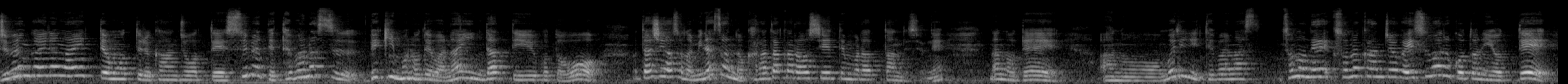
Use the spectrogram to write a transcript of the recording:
自分がいらないって思ってる感情って全て手放すべきものではないんだっていうことを私はその皆さんの体から教えてもらったんですよね。なのであの無理に手放すそのねその感情が居座ることによって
